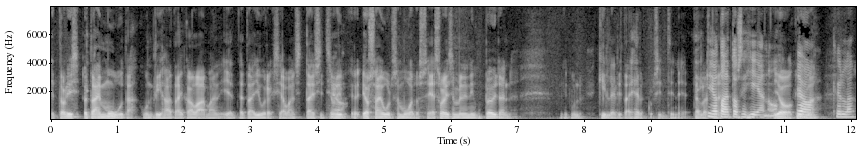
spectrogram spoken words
että olisi jotain muuta kuin lihaa tai kalaa vai, tai juureksia, vaan, tai sitten se Joo. oli jossain uudessa muodossa. Ja se oli semmoinen niin pöydän niin kuin killeri tai herkku sitten sinne. Jotain tosi hienoa. Joo, kyllä. Joo, kyllä.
